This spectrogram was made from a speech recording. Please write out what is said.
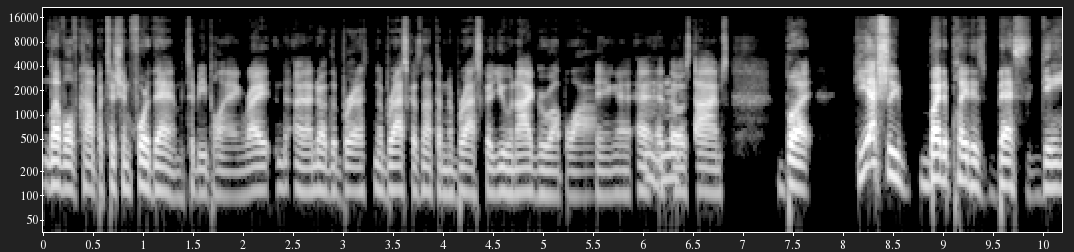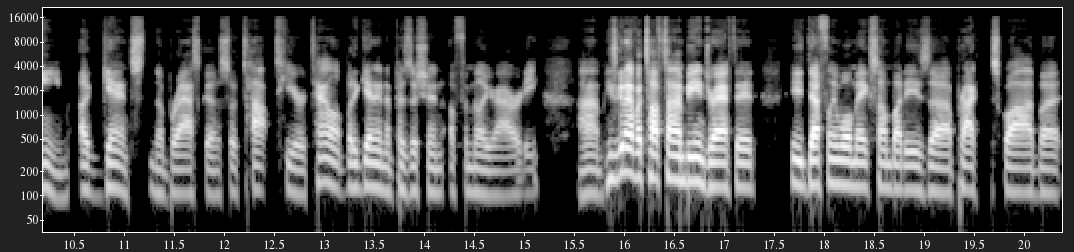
level of competition for them to be playing, right? I know the Nebraska is not the Nebraska you and I grew up watching at, mm-hmm. at those times, but he actually might have played his best game against Nebraska, so top tier talent, but again in a position of familiarity. Um, he's gonna have a tough time being drafted. He definitely will make somebody's uh, practice squad, but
